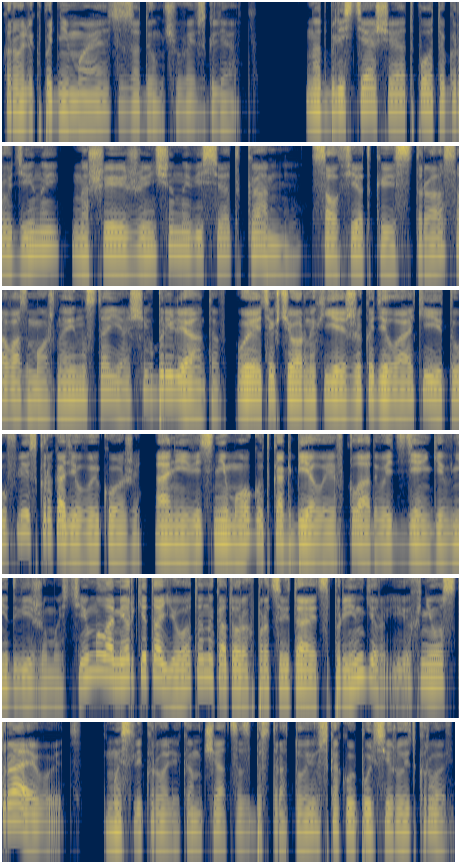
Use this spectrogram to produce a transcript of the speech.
Кролик поднимает задумчивый взгляд. Над блестящей от пота грудиной на шее женщины висят камни, салфетка из страз, а возможно и настоящих бриллиантов. У этих черных есть же кадиллаки и туфли из крокодиловой кожи. Они ведь не могут, как белые, вкладывать деньги в недвижимость. И маломерки Тойота, на которых процветает Спрингер, их не устраивают. Мысли кролика мчатся с быстротой, с какой пульсирует кровь.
